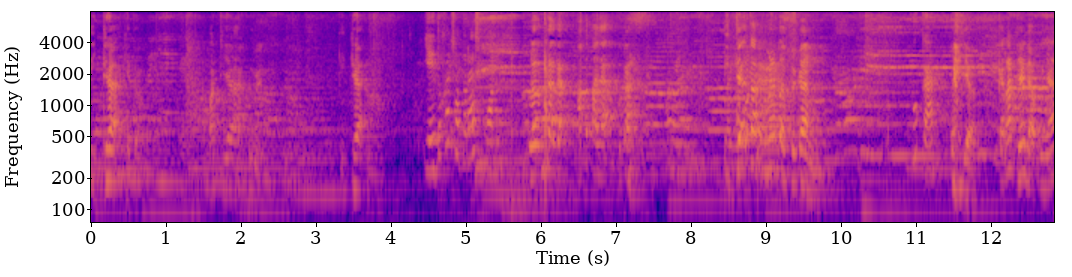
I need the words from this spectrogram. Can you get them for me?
tidak gitu. Apa dia argumen? Tidak. Ya itu kan suatu respon. Lo enggak enggak. Aku tanya bukan. Oh, iya. tidak itu argumen atau bukan? Bukan. Lah iya. Karena dia nggak punya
